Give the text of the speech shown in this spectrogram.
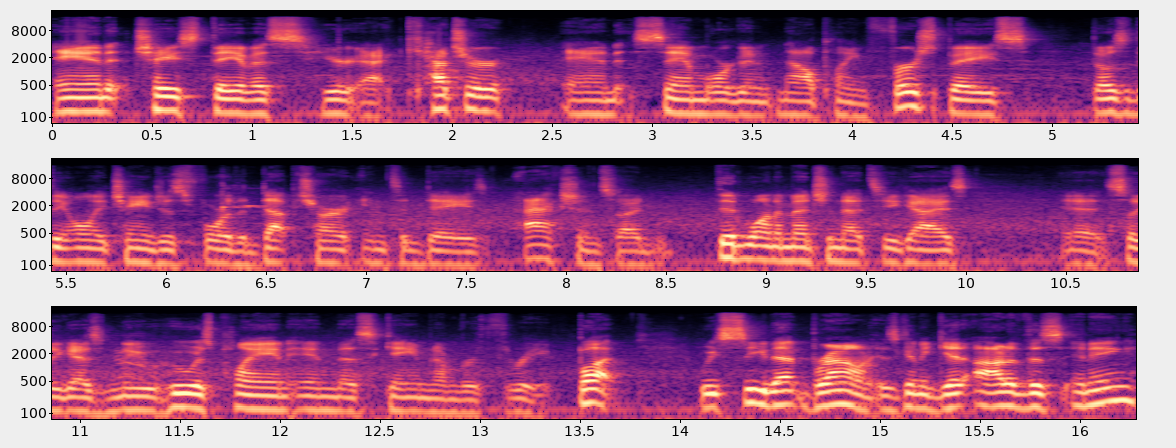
and Chase Davis here at catcher and Sam Morgan now playing first base. Those are the only changes for the depth chart in today's action. So I did want to mention that to you guys uh, so you guys knew who was playing in this game number three. But we see that Brown is going to get out of this inning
